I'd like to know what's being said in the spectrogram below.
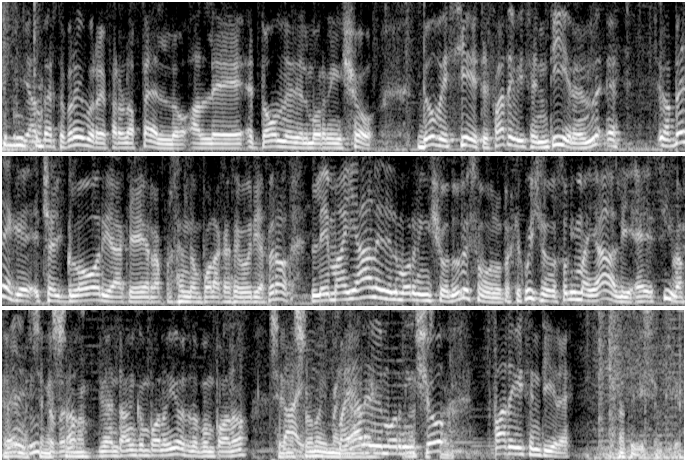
Che Sì, Alberto, però io vorrei fare un appello alle donne del morning show. Dove siete? Fatevi sentire. Eh, Va bene che c'è il Gloria che rappresenta un po' la categoria, però le maiale del morning show dove sono? Perché qui ci sono solo i maiali. Eh sì, va Eh, bene ce tutto, ne però sono. diventa anche un po' noioso dopo un po', no? Ce ne Dai, sono i maiali, del morning lascia show, stare. fatevi sentire. Fatevi sentire.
